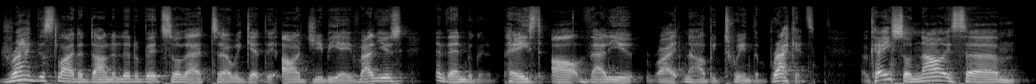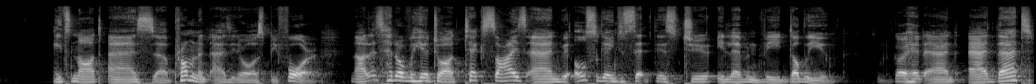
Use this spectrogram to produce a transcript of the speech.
drag the slider down a little bit so that uh, we get the RGBA values and then we're going to paste our value right now between the brackets. Okay, so now it's um, it's not as uh, prominent as it was before. Now let's head over here to our text size and we're also going to set this to 11VW. So I'm going to go ahead and add that.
